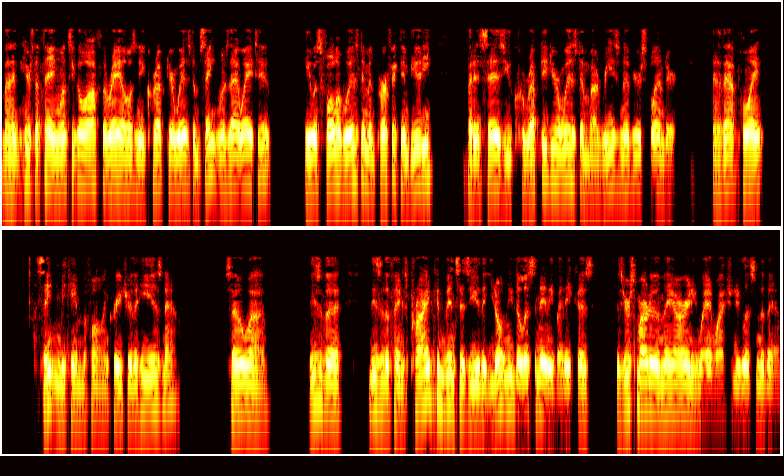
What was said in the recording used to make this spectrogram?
But here's the thing. Once you go off the rails and you corrupt your wisdom, Satan was that way too. He was full of wisdom and perfect in beauty, but it says you corrupted your wisdom by reason of your splendor. And at that point, Satan became the fallen creature that he is now. So, uh, these are the, these are the things. Pride convinces you that you don't need to listen to anybody because, because you're smarter than they are anyway, and why should you listen to them?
